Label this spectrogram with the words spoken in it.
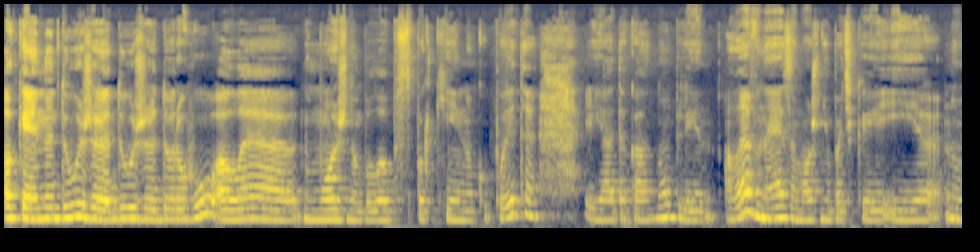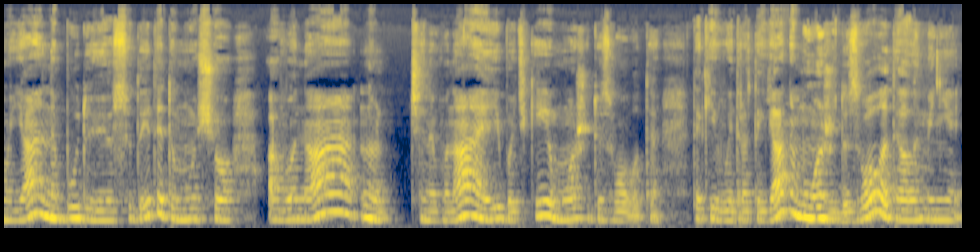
Окей, не дуже дуже дорогу, але ну, можна було б спокійно купити. І я така, ну блін, але в неї заможні батьки. І ну я не буду її судити, тому що а вона, ну чи не вона, а її батьки можуть дозволити такі витрати. Я не можу дозволити, але мені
